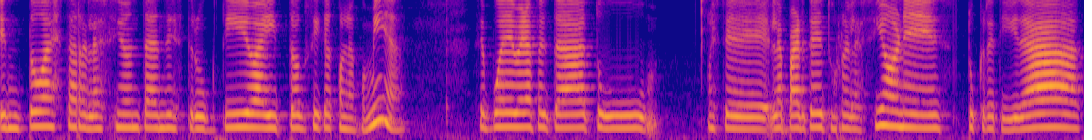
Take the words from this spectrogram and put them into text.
en toda esta relación tan destructiva y tóxica con la comida. Se puede ver afectada tu este, la parte de tus relaciones, tu creatividad,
